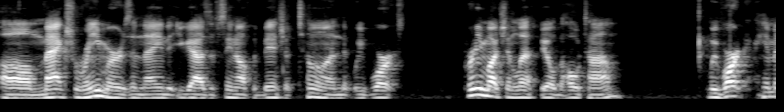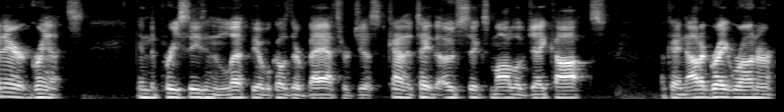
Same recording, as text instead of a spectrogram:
Um, Max Reamer is a name that you guys have seen off the bench a ton that we've worked pretty much in left field the whole time. We've worked him and Eric Grants in the preseason in left field because their bats are just kind of take the 06 model of Jay Cox. Okay, not a great runner,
